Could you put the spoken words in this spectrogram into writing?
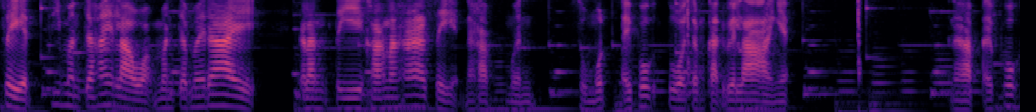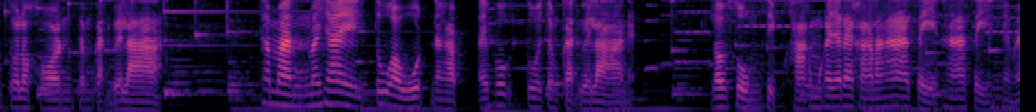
เศษที่มันจะให้เราอะมันจะไม่ได้การันตีครั้งละห้าเศษนะครับ เหมือนสมมติไอ้พวกตัวจำกัดเวลาอย่างเงี้ยนะครับไอ้พวกตัวละครจำกัดเวลา ถ้ามันไม่ใช่ตู้อาวุธนะครับไอ้พวกตัวจำกัดเวลาเนี่ยเราสุ่มสิบครั้งมันก็จะได้ครั้งละห้าเศษห้าเศษใช่ไหม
